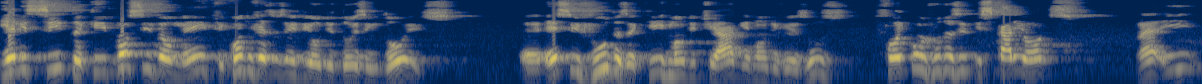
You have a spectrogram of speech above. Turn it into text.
e ele cita que possivelmente, quando Jesus enviou de dois em dois, é, esse Judas aqui, irmão de Tiago, irmão de Jesus, foi com Judas Iscariotes. Né? E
